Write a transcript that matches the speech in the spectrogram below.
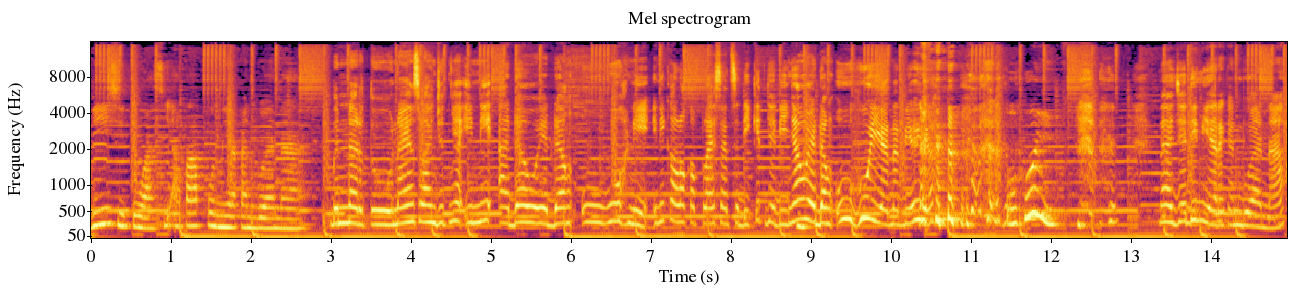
di situasi apa pun ya rekan buana. Bener tuh. Nah yang selanjutnya ini ada wedang uwuh nih. Ini kalau kepleset sedikit jadinya wedang uhu ya Nadia ya. Uhuy. Nah jadi nih ya rekan buana,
